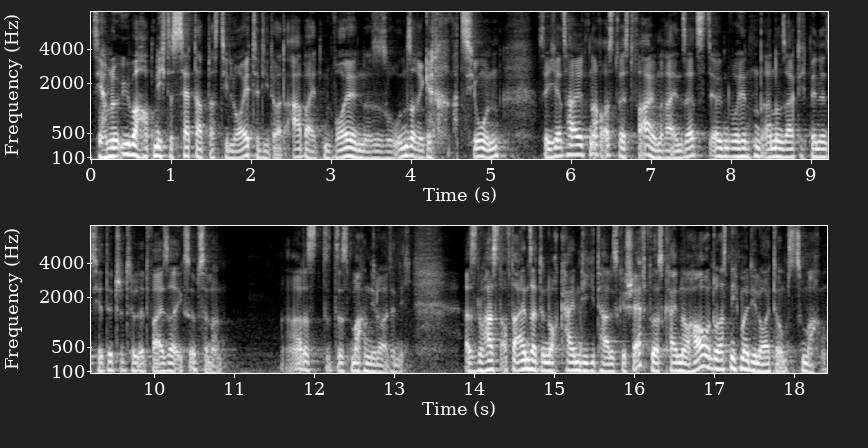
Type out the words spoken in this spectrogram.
Sie haben nur überhaupt nicht das Setup, dass die Leute, die dort arbeiten wollen, also so unsere Generation, sich jetzt halt nach Ostwestfalen reinsetzt, irgendwo hinten dran und sagt, ich bin jetzt hier Digital Advisor XY. Ja, das, das machen die Leute nicht. Also du hast auf der einen Seite noch kein digitales Geschäft, du hast kein Know-how und du hast nicht mal die Leute, um es zu machen.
